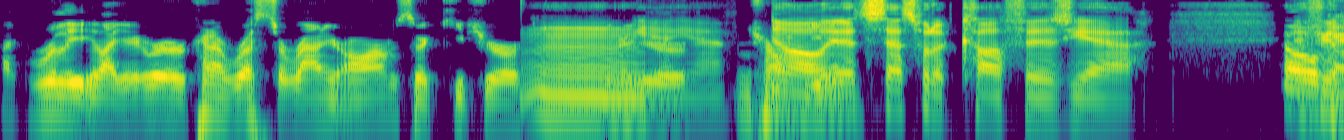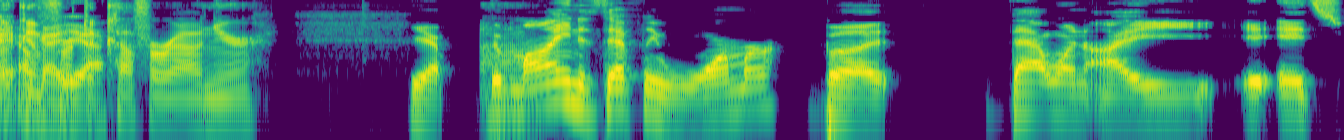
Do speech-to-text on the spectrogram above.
like really like it kind of rests around your arm, so it keeps your. Mm, your yeah, yeah. No, it's that's what a cuff is. Yeah, Oh, if you're looking okay, for it to cuff around your. Yeah, the Um, mine is definitely warmer, but that one I it, it's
